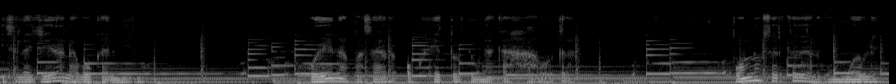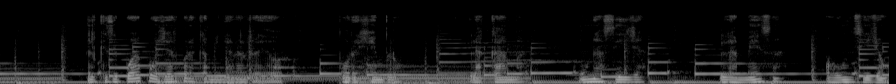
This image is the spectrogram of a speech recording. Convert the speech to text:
y se la lleve a la boca él mismo. Jueguen a pasar objetos de una caja a otra. Ponlo cerca de algún mueble del que se pueda apoyar para caminar alrededor. Por ejemplo, la cama, una silla, la mesa o un sillón.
